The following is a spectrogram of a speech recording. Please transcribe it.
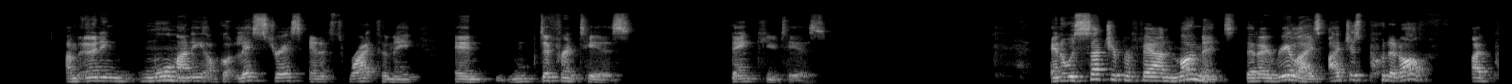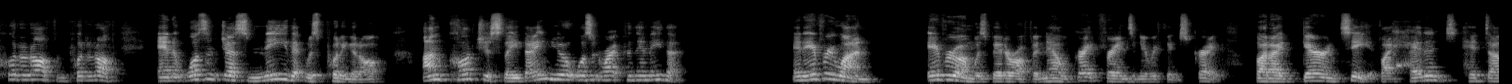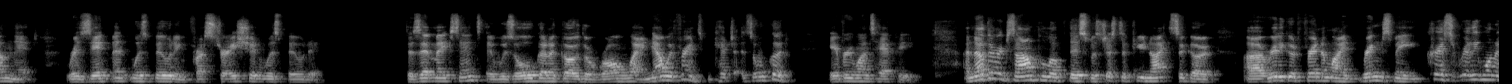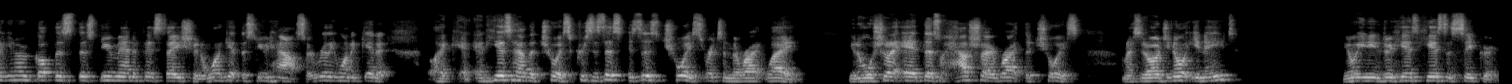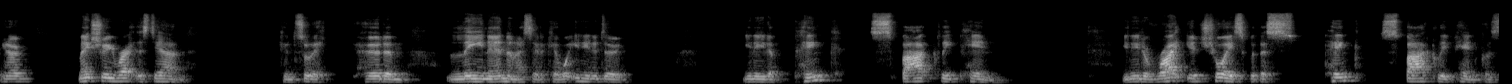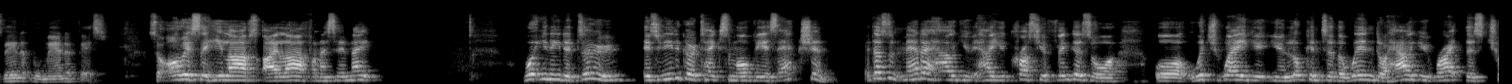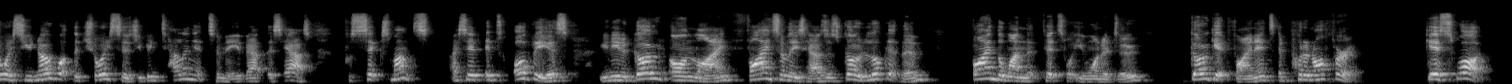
I'm earning more money. I've got less stress and it's right for me and different tears. Thank you, tears. And it was such a profound moment that I realized I just put it off. I put it off and put it off. And it wasn't just me that was putting it off. Unconsciously, they knew it wasn't right for them either. And everyone, everyone was better off. And now great friends and everything's great. But I guarantee if I hadn't had done that, resentment was building, frustration was building. Does that make sense? It was all going to go the wrong way. Now we're friends. We catch It's all good. Everyone's happy. Another example of this was just a few nights ago. A really good friend of mine rings me, Chris, I really want to, you know, got this this new manifestation. I want to get this new house. I really want to get it. Like, and here's how the choice. Chris, is this is this choice written the right way? You know, or should I add this? Or how should I write the choice? And I said, Oh, do you know what you need? You know what you need to do? Here's here's the secret. You know, make sure you write this down. You can sort of heard him lean in, and I said, Okay, what you need to do you need a pink sparkly pen. You need to write your choice with a pink sparkly pen because then it will manifest. So obviously he laughs, I laugh, and I say, mate, what you need to do is you need to go take some obvious action. It doesn't matter how you how you cross your fingers or or which way you, you look into the wind or how you write this choice. You know what the choice is. You've been telling it to me about this house for six months. I said, it's obvious. You need to go online, find some of these houses, go look at them, find the one that fits what you want to do, go get finance and put an offer in. Guess what?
